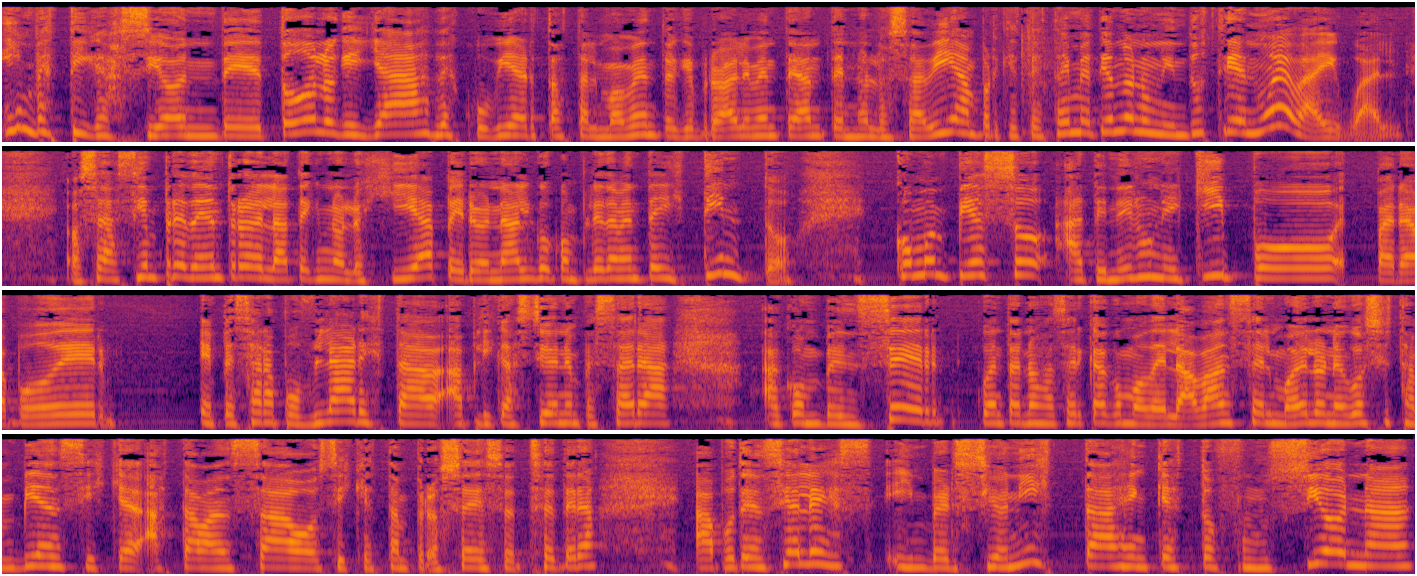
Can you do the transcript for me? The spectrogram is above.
Investigación de todo lo que ya has descubierto hasta el momento, que probablemente antes no lo sabían, porque te estáis metiendo en una industria nueva igual. O sea, siempre dentro de la tecnología, pero en algo completamente distinto. ¿Cómo empiezo a tener un equipo para poder empezar a poblar esta aplicación, empezar a, a, convencer, cuéntanos acerca como del avance del modelo de negocios también, si es que está avanzado, si es que está en proceso, etcétera, a potenciales inversionistas en que esto funciona.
